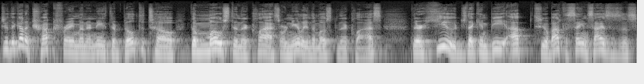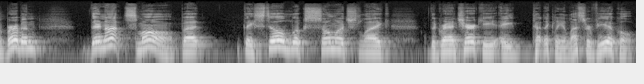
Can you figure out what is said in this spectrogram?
Dude, they got a truck frame underneath. They're built to tow the most in their class, or nearly the most in their class. They're huge. They can be up to about the same size as a Suburban. They're not small, but they still look so much like the Grand Cherokee, a technically a lesser vehicle.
